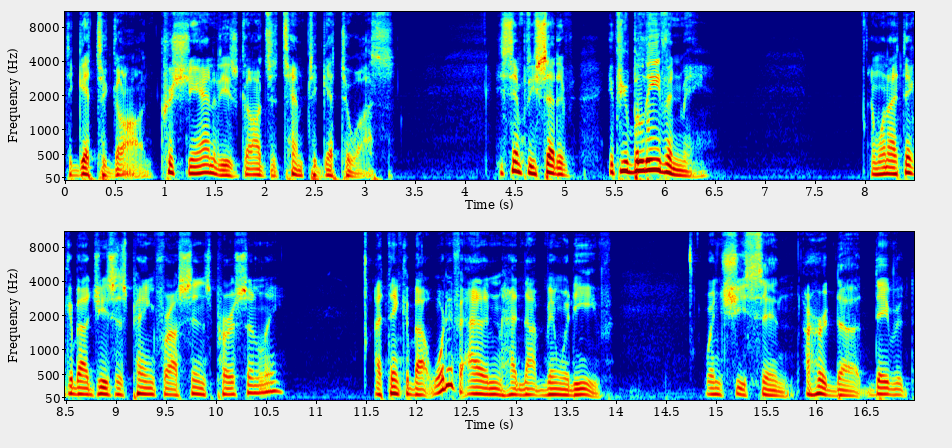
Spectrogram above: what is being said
to get to God. Christianity is God's attempt to get to us. He simply said, if, if you believe in me, and when I think about Jesus paying for our sins personally, I think about what if Adam had not been with Eve when she sinned? I heard uh, David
